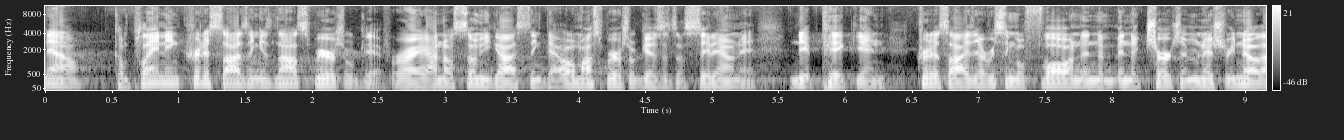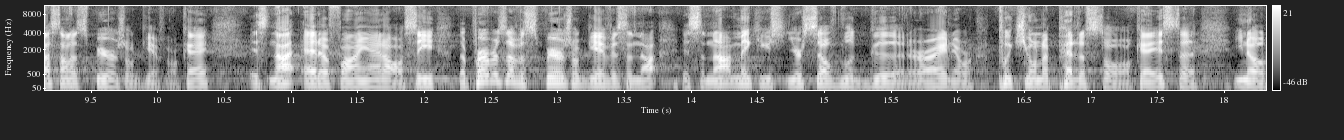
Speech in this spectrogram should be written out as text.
Now, complaining, criticizing is not a spiritual gift, right? I know some of you guys think that, oh, my spiritual gift is to sit down and nitpick and criticize every single flaw in the, in the church and ministry. No, that's not a spiritual gift, okay? It's not edifying at all. See, the purpose of a spiritual gift is to not, is to not make you, yourself look good, all right, or put you on a pedestal, okay? It's to, you know,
